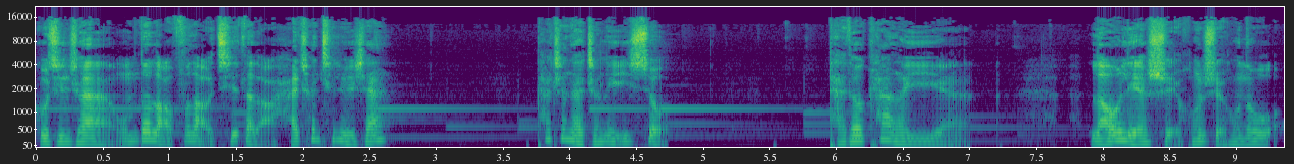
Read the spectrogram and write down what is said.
顾青川，我们都老夫老妻的了，还穿情侣衫？他正在整理衣袖，抬头看了一眼，老脸水红水红的我，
